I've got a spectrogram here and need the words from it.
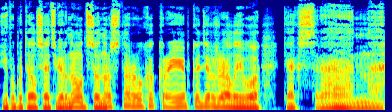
и попытался отвернуться, но старуха крепко держала его. «Как странно!»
